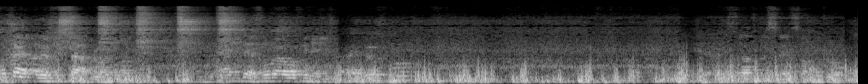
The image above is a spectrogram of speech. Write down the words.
Okay, That's what I will finish. Yeah, we say, some grout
